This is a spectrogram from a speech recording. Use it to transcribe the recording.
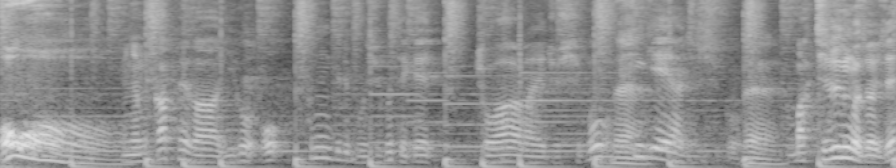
오! 왜냐면 카페가 이거 어 손님들이 보시고 되게 좋아해 주시고 네. 신기해 해주시고 네. 막 지르는 거죠 이제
